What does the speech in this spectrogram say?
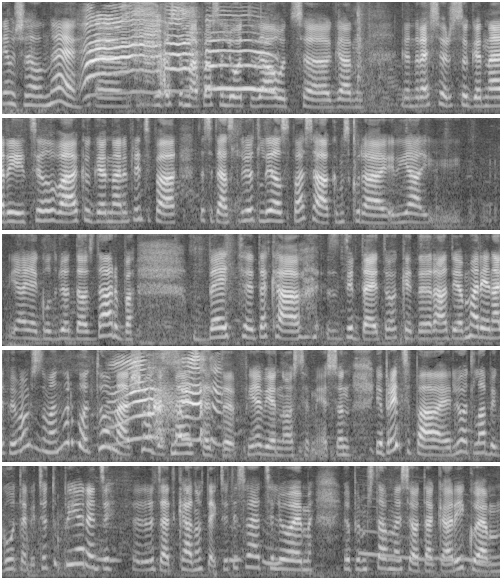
Diemžēl nē. Uh, tas tomēr prasa ļoti daudz uh, gan, gan resursu, gan arī cilvēku, gan arī principā tas ir tāds ļoti liels pasākums, kurā ir jā, jāiegulda ļoti daudz darba. Bet tā kā es dzirdēju to, ka rādījumā arī nāk pie mums, domāju, nu, varbūt tomēr šogad mēs pievienosimies. Un, jo principā ir ļoti labi gūt arī citu pieredzi, redzēt, kā notiek citi svētceļojumi. Jo pirms tam mēs jau tā kā rīkojam,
